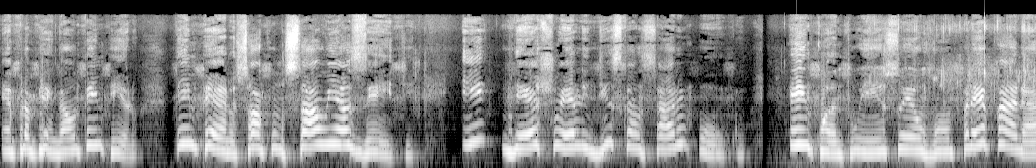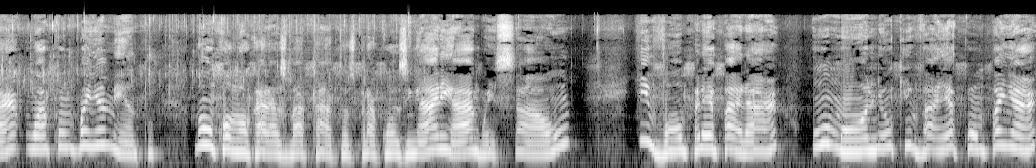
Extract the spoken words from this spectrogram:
É para pegar o tempero. Tempero só com sal e azeite e deixo ele descansar um pouco. Enquanto isso, eu vou preparar o acompanhamento. Vou colocar as batatas para cozinhar em água e sal e vou preparar o molho que vai acompanhar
